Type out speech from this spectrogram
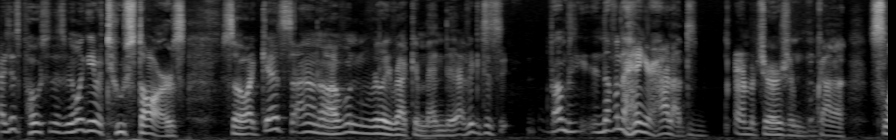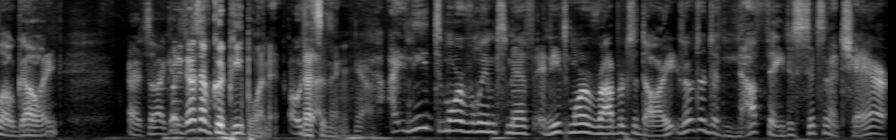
I just posted this. We only gave it two stars. So I guess I don't know. I wouldn't really recommend it. I think it's just nothing to hang your hat on. Just amateurish and kind of slow going. All right, so I But it does have good people in it. Oh, it that's does. the thing. Yeah. I need more of William Smith. It needs more of Robert Z'Dar. Robert does nothing. He just sits in a chair.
